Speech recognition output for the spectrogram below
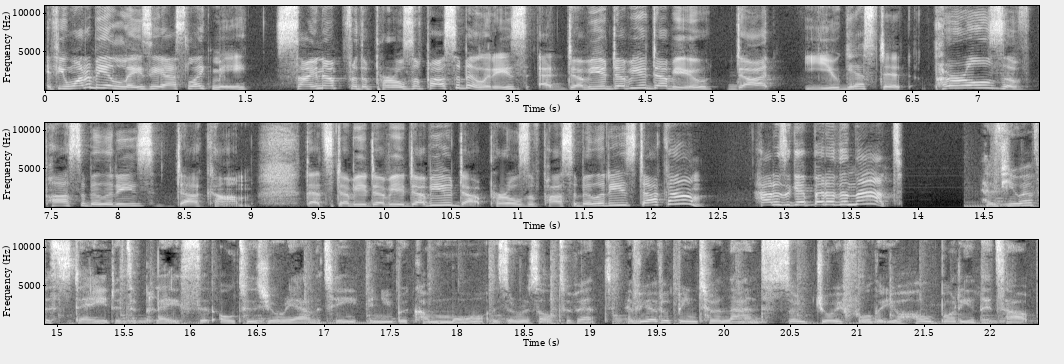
if you want to be a lazy ass like me, sign up for the Pearls of Possibilities at www you guessed it, pearlsofpossibilities.com. That's www.pearlsofpossibilities.com. How does it get better than that? Have you ever stayed at a place that alters your reality and you become more as a result of it? Have you ever been to a land so joyful that your whole body lit up?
